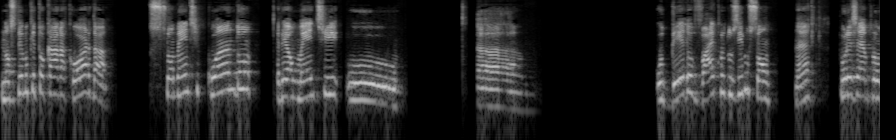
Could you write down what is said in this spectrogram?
Nós temos que tocar a corda somente quando realmente o, uh, o dedo vai produzir o som, né? Por exemplo,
